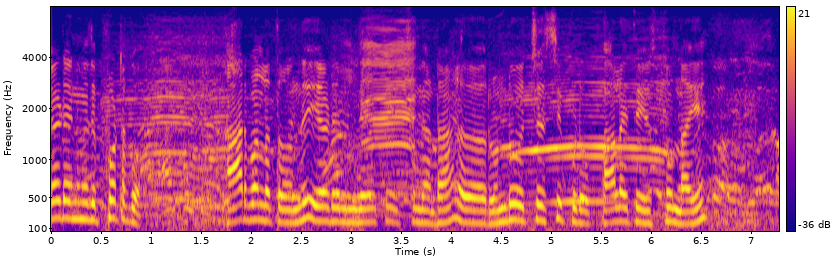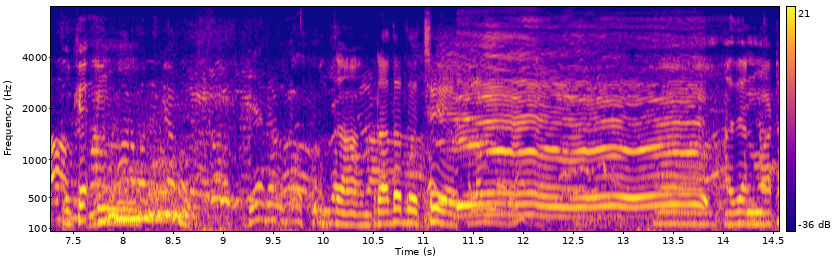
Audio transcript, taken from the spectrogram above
ఏడు ఎనిమిది పూటకు. ఆరు బండ్లతో ఉంది. ఏడు ఎనిమిది అయితే ఇచ్చిందంట. రెండు వచ్చేసి ఇప్పుడు పాలైతే ఇస్తున్నాయి. ఓకే. బ్రదర్ది వచ్చి పొలం అదే అనమాట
